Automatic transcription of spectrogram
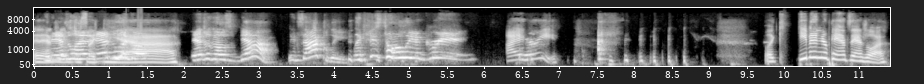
And, And Angela's Angela- like, Angela goes- yeah, angela goes yeah exactly like she's totally agreeing I agree. like, keep it in your pants, Angela.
